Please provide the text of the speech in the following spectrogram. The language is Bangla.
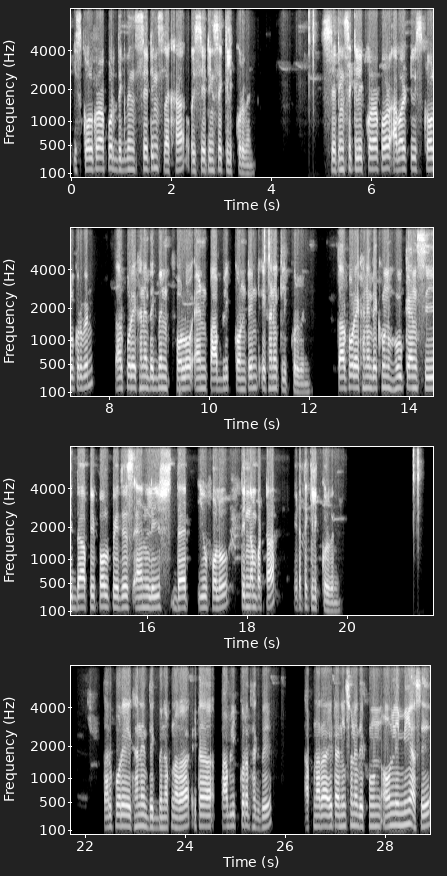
স্ক্রল করার পর দেখবেন সেটিংস লেখা, ওই সেটিংসে ক্লিক করবেন। সেটিংসে ক্লিক করার পর আবার একটু স্ক্রল করবেন। তারপর এখানে দেখবেন ফলো অ্যান্ড পাবলিক কন্টেন্ট এখানে ক্লিক করবেন। তারপর এখানে দেখুন who can see the people pages and list that you follow তিন নাম্বারটা, এটাতে ক্লিক করবেন। তারপরে এখানে দেখবেন আপনারা, এটা পাবলিক করা থাকবে। আপনারা এটা নিচনে দেখুন অনলি মি আছে,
